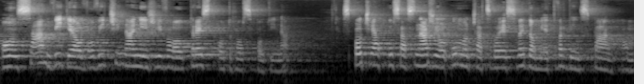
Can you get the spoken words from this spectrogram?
on sám videl vo vyčínaní živlov trest od hospodina. Spočiatku sa snažil umlčať svoje svedomie tvrdým spánkom.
